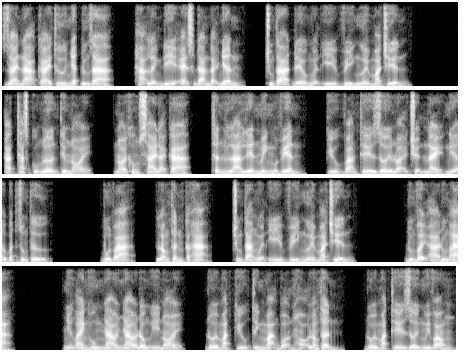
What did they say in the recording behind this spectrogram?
Giải nạ cái thứ nhất đứng ra, hạ lệnh đi s đàn đại nhân, chúng ta đều nguyện ý vì ngươi mà chiến. Athas cũng lớn tiếng nói nói không sai đại ca, thân là liên minh một viên, cứu van thế giới loại chuyện này nghĩa bất dung tử. Bốn bạ long thần các hạ, chúng ta nguyện ý vì ngươi mà chiến. Đúng vậy a, đúng a. Những anh hùng nhao nhao đồng ý nói đối mặt cứu tính mạng bọn họ long thần, đối mặt thế giới nguy vong,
